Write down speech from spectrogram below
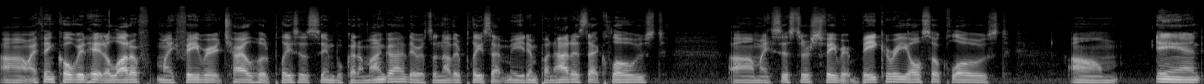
Uh, I think COVID hit a lot of my favorite childhood places in Bucaramanga. There was another place that made empanadas that closed. Uh, my sister's favorite bakery also closed. Um, and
